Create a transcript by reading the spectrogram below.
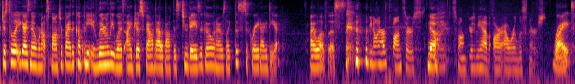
Just to let you guys know, we're not sponsored by the company. It literally was, I just found out about this two days ago and I was like, this is a great idea. I love this. We don't have sponsors. No. Sponsors we have are our listeners. right.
